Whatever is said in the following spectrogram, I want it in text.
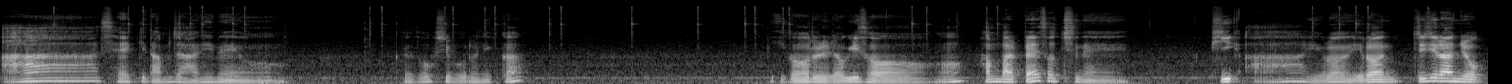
아, 새끼 남자 아니네요. 그래도 혹시 모르니까 이거를 여기서 어? 한 발 빼서 치네. 비, 아, 이런, 이런 찌질한 욕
